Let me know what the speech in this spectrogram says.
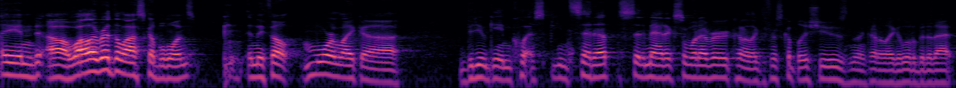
and uh, while I read the last couple ones, and they felt more like a video game quest being set up, cinematics or whatever, kind of like the first couple issues, and then kind of like a little bit of that,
